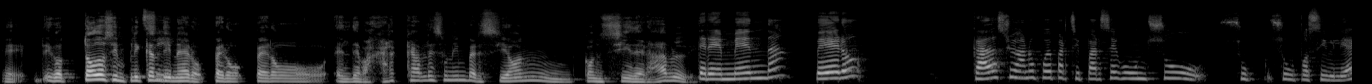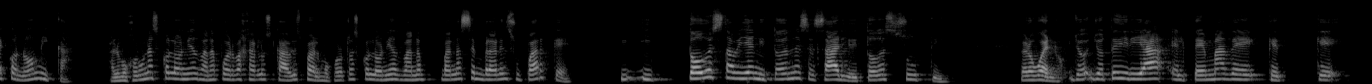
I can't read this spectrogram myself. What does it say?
eh, digo, todos implican sí. dinero, pero, pero el de bajar cables es una inversión considerable. Tremenda, pero cada ciudadano puede participar según su, su, posibilidad económica. A lo mejor unas colonias van a poder bajar los cables, pero a lo mejor otras colonias van a, van a sembrar en su parque. Y, y, todo está bien y todo es necesario y todo es útil. Pero bueno, yo, yo te diría el tema de que, que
